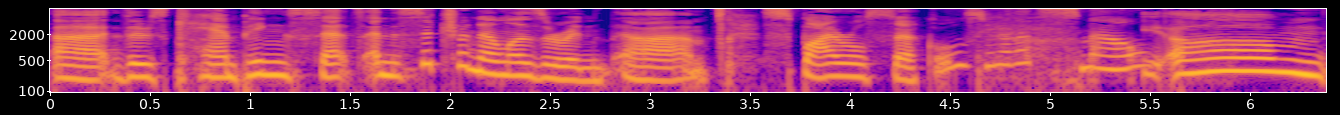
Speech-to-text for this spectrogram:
uh, those camping sets and the citronellas are in um, spiral circles. You know that smell. Um,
